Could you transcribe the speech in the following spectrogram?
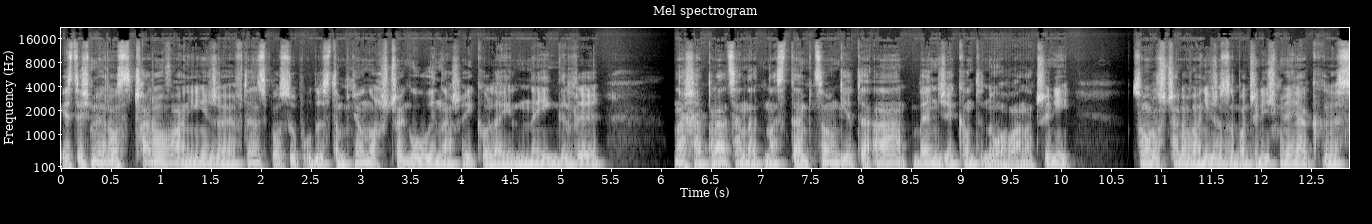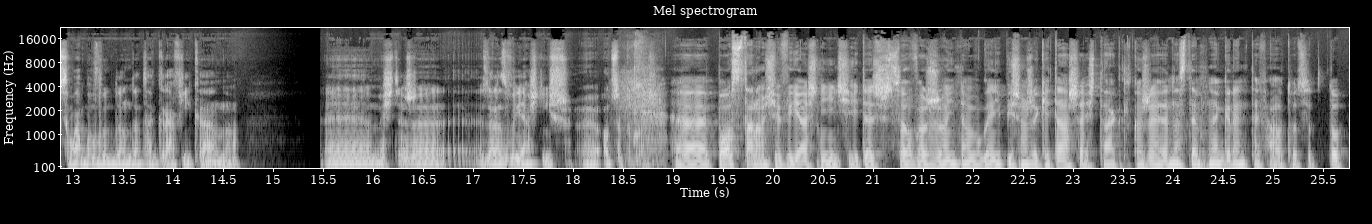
Jesteśmy rozczarowani, że w ten sposób udostępniono szczegóły naszej kolejnej gry nasza praca nad następcą GTA będzie kontynuowana, czyli są rozczarowani, że zobaczyliśmy, jak słabo wygląda ta grafika. No, myślę, że zaraz wyjaśnisz, e, o co tu chodzi. E, postaram się wyjaśnić i też zauważ, że oni tam w ogóle nie piszą, że GTA 6, tak? Tylko, że następne Grand TV to,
